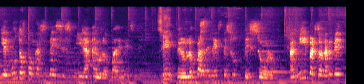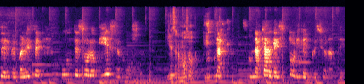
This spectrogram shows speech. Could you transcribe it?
y el mundo pocas veces mira a Europa del Este. Sí. Pero Europa del Este es un tesoro. A mí personalmente me parece un tesoro y es hermoso. Y es hermoso. Y... Una, carga histórica impresionante.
